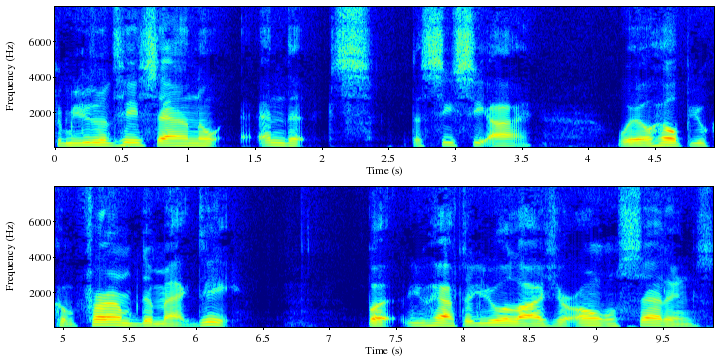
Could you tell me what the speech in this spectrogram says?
Commodity Channel Index, the CCI, will help you confirm the MACD. But you have to utilize your own settings.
